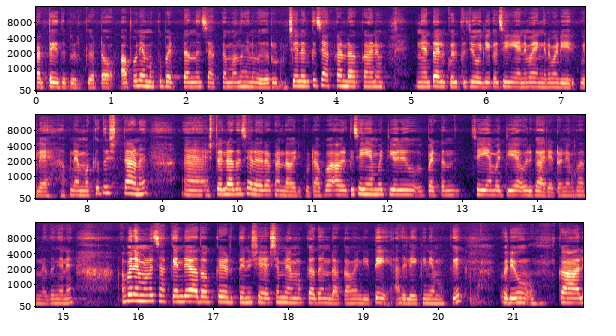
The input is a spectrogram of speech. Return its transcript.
കട്ട് ചെയ്തിട്ട് എടുക്കുക കേട്ടോ. അപ്പോൾ നമുക്ക് പെട്ടെന്ന് ചക്കമെന്ന് ഇങ്ങനെ വേറെ കിട്ടും. ചിലർക്ക് ചക്ക ഉണ്ടാക്കാനും ഇങ്ങനത്തെ തലക്കൊലത്ത് ജോലിയൊക്കെ ചെയ്യാനും ഭയങ്കര മടിയായിരിക്കും അല്ലേ അപ്പോൾ നമുക്കിത് ഇഷ്ടമാണ് ഇഷ്ടമില്ലാത്ത ചിലവരൊക്കെ ഉണ്ടായിരിക്കും കേട്ടോ അപ്പോൾ അവർക്ക് ചെയ്യാൻ പറ്റിയ ഒരു പെട്ടെന്ന് ചെയ്യാൻ പറ്റിയ ഒരു കാര്യം കേട്ടോ ഞാൻ പറഞ്ഞത് ഇങ്ങനെ. അപ്പോൾ നമ്മൾ ചക്കന്റെ അതൊക്കെ എടുത്തതിന് ശേഷം നമുക്കത് ഉണ്ടാക്കാൻ വേണ്ടിയിട്ടേ അതിലേക്ക് നമുക്ക് ഒരു കാൽ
